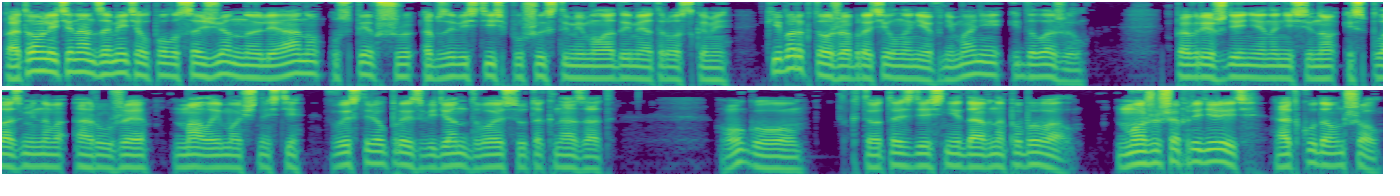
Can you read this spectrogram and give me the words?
Потом лейтенант заметил полусожженную лиану, успевшую обзавестись пушистыми молодыми отростками. Киборг тоже обратил на нее внимание и доложил. Повреждение нанесено из плазменного оружия малой мощности. Выстрел произведен двое суток назад. Ого, кто-то здесь недавно побывал. Можешь определить, откуда он шел.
